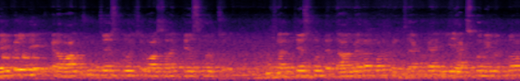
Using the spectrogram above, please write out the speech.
వెహికల్ని ఇక్కడ వాళ్ళు చూస్ చేసుకోవచ్చు వాళ్ళు సెలెక్ట్ చేసుకోవచ్చు. సెలెక్ట్ చేసుకుంటే దాని మీద కూడా ప్రత్యేకంగా ఈ ఎక్స్పో నిమిత్తం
